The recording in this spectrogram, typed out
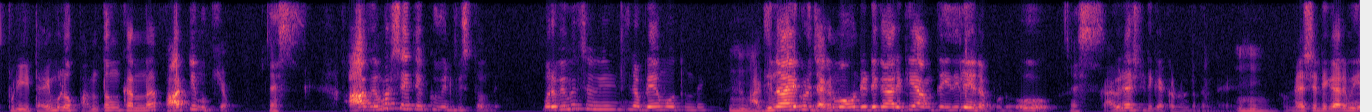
ఇప్పుడు ఈ టైంలో పంతం కన్నా పార్టీ ముఖ్యం. ఆ విమర్శ అయితే ఎక్కువ వినిపిస్తుంది. మరి విమర్శ వినిపించినప్పుడు ఏమవుతుంది. అధినాయకుడు జగన్మోహన్ రెడ్డి గారికి అంత ఇది లేనప్పుడు అవినాష్ రెడ్డికి ఎక్కడ ఉంటుందండి. అవినాష్ రెడ్డి గారి మీ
